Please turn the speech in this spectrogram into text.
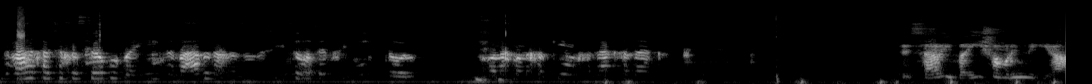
דבר אחד שחסר פה בעיר ובעבודה הזו זה שאי אפשר לתת חיבור גדול. ושרי, באיש אומרים נגיעה.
